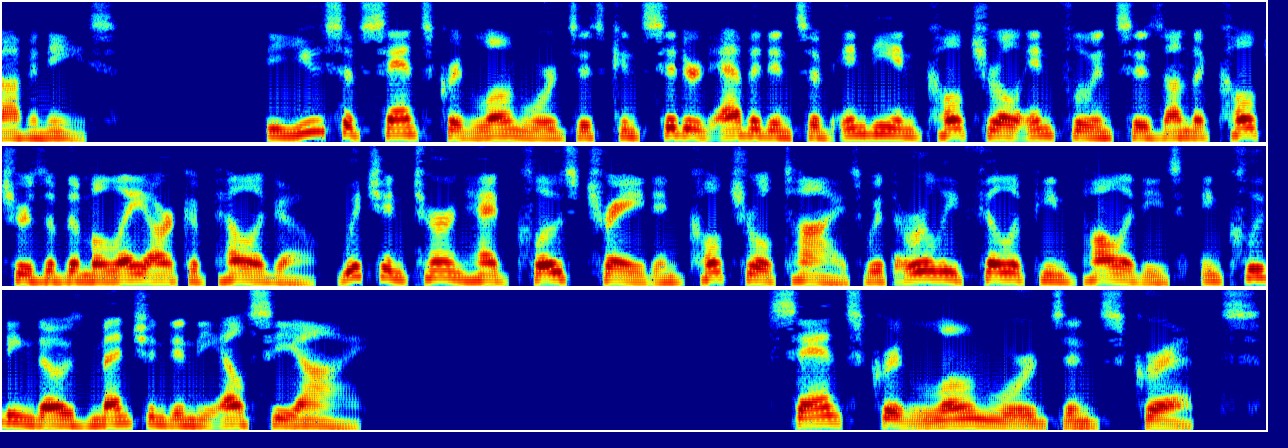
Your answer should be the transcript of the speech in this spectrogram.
Javanese. The use of Sanskrit loanwords is considered evidence of Indian cultural influences on the cultures of the Malay archipelago, which in turn had close trade and cultural ties with early Philippine polities, including those mentioned in the LCI. Sanskrit loanwords and scripts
